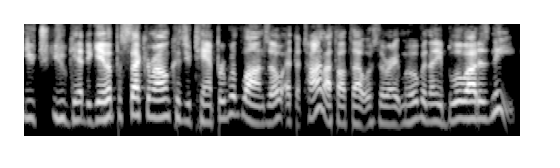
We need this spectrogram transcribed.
you you had to give up a second round because you tampered with Lonzo. At the time, I thought that was the right move, and then he blew out his knee.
